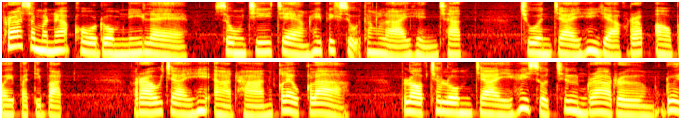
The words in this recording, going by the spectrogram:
พระสมณะโคดมนี้แล ทรงชี้แจงให้ภิกษุทั้งหลายเห็นชัด ชวนใจให้อยากรับเอาไปปฏิบัติ เร้าใจให้อาถานแกล้วกล้า ปลอบฉลมใจให้สดชื่นร่าเริงด้วย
